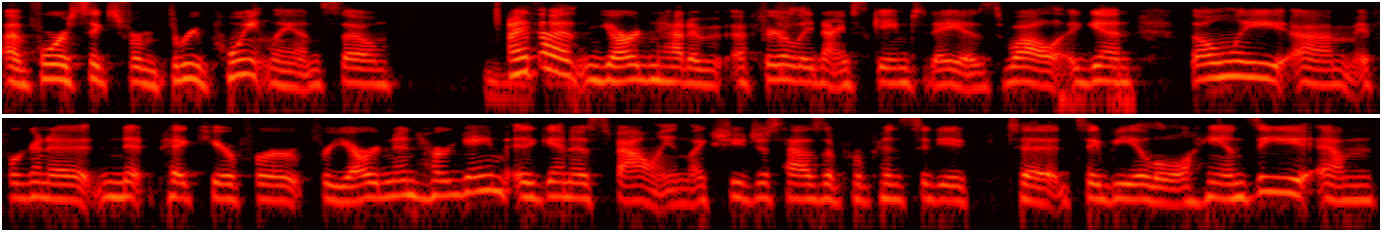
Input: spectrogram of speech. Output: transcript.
uh, four of six from three point land. So I mm-hmm. thought Yarden had a, a, fairly nice game today as well. Again, the only um, if we're gonna nitpick here for for Yarden in her game again is fouling. Like she just has a propensity to to be a little handsy and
